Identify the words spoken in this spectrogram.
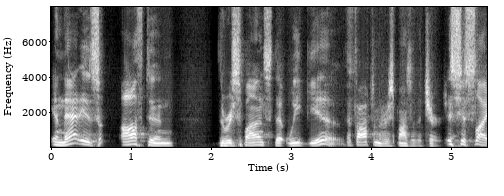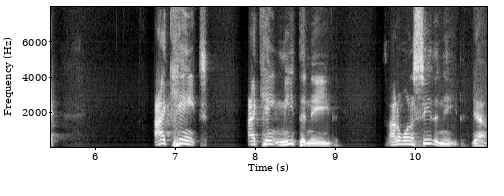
And that is often the response that we give. That's often the response of the church. It's just like, I can't, I can't meet the need. I don't want to see the need. Yeah.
